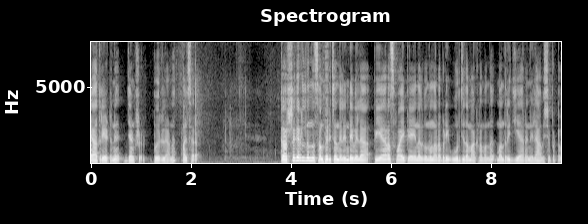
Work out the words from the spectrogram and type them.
രാത്രി എട്ടിന് ജംഷഡ്പൂരിലാണ് മത്സരം. കർഷകരിൽ നിന്ന് സംഭരിച്ച നെല്ലിന്റെ വില പി ആർ എസ് വായ്പയായി നൽകുന്ന നടപടി ഊർജിതമാക്കണമെന്ന് മന്ത്രി ജി ആർ അനിൽ ആവശ്യപ്പെട്ടു.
